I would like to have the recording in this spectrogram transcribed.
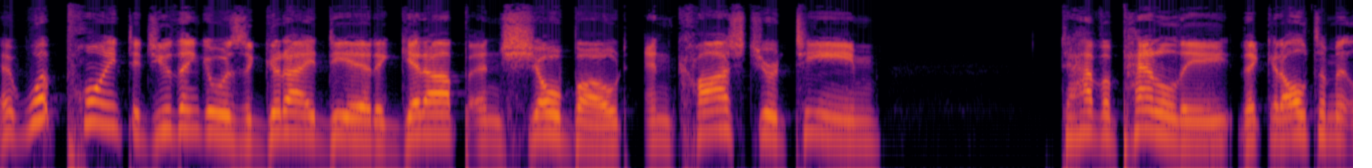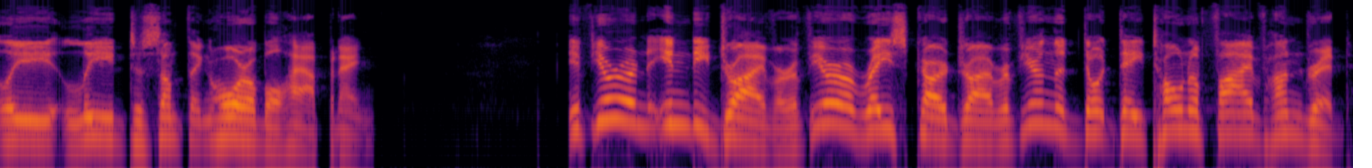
At what point did you think it was a good idea to get up and showboat and cost your team to have a penalty that could ultimately lead to something horrible happening? If you're an Indy driver, if you're a race car driver, if you're in the Daytona 500,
